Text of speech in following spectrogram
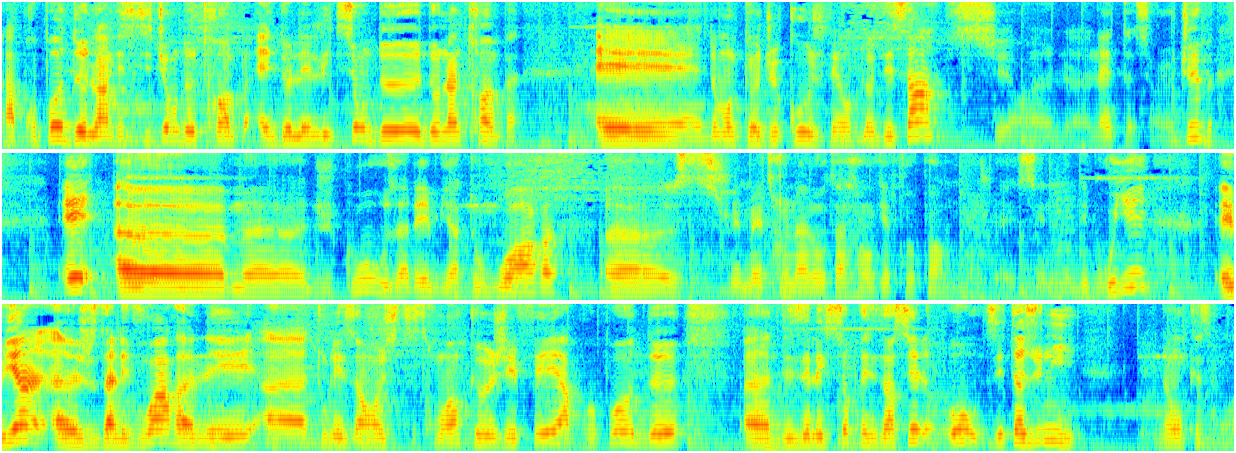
à propos de l'investiture de Trump et de l'élection de Donald Trump. Et donc, du coup, je vais uploader ça sur euh, le net, sur YouTube. Et euh, du coup, vous allez bientôt voir. Euh, je vais mettre une annotation quelque part. je vais essayer de me débrouiller. Et eh bien, vous allez voir les, tous les enregistrements que j'ai fait à propos de, des élections présidentielles aux États-Unis. Donc, ça vous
